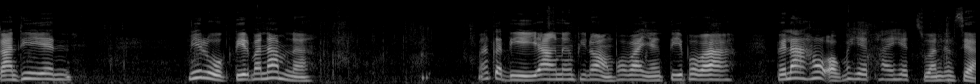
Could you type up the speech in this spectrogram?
การที่มีลูกติดมานํนะมันก็ดีอย่างหนึ่งพี่น้อง เพราะว่าอย่างตีเพราะว่า เวลาเฮาออกมาเฮ็ดไร่เฮ็ดสวนจังเสีย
